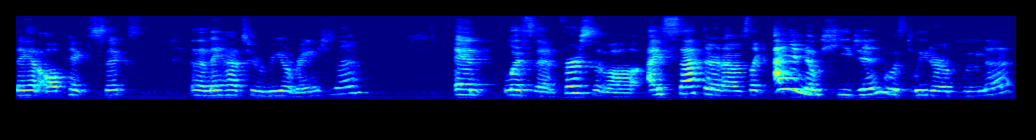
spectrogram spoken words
they had all picked sixth, and then they had to rearrange them. And listen, first of all, I sat there and I was like, I didn't know Heejin was leader of LOONA.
